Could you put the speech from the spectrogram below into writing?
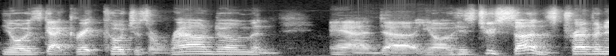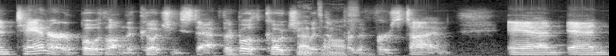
you know he's got great coaches around him and and uh, you know his two sons trevin and tanner are both on the coaching staff. They're both coaching with That's him for the first time. And and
